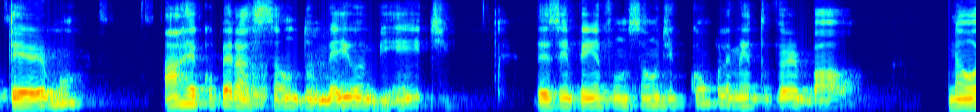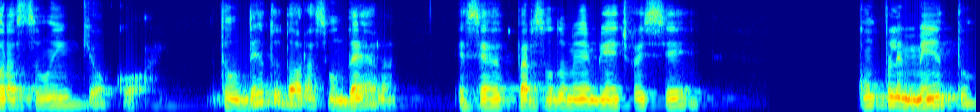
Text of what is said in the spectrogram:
termo a recuperação do meio ambiente desempenha função de complemento verbal na oração em que ocorre. Então, dentro da oração dela, essa recuperação do meio ambiente vai ser complemento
